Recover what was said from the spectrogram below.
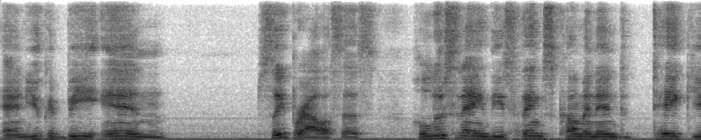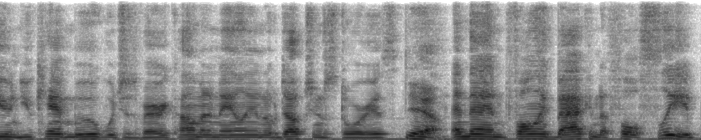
and you could be in sleep paralysis hallucinating these things coming in to take you and you can't move which is very common in alien abduction stories Yeah. and then falling back into full sleep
